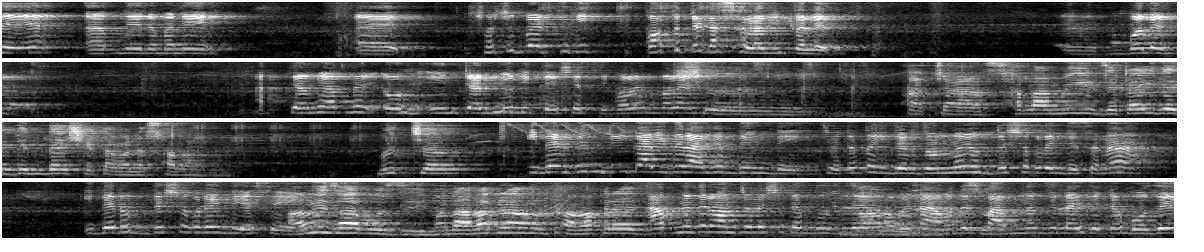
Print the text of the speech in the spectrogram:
যে, আপনার মানে শ্বশুর বাড়ি থেকে কত টাকা সালামি পেলেন? বলেন। আজকে আমি আপনার ইন্টারভিউ নিতে এসেছি বলেন বলেন। আচ্ছা সালামি যেটা ঈদের দিন দেয় সেটা বলে সালামি। বুঝছ? ঈদের দিন আর ঈদের আগের দিন সেটা তো ঈদের জন্যই উদ্দেশ্য করে দিয়েছে না? ঈদের উদ্দেশ্য করেই দিয়েছে। আমি যা বুঝি মানে আমাকে আমাকে আপনাদের অঞ্চলে সেটা বুঝলে হবে না আমাদের পাবনা জেলায় যেটা বোঝে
